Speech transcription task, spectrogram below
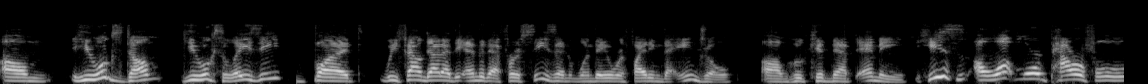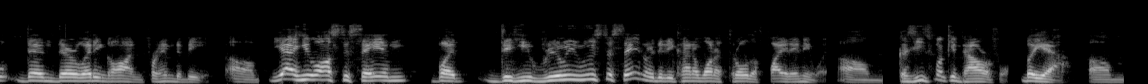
um, he looks dumb. He looks lazy, but we found out at the end of that first season when they were fighting the angel um, who kidnapped Emi, he's a lot more powerful than they're letting on for him to be. Um, yeah, he lost to Satan, but did he really lose to Satan or did he kind of want to throw the fight anyway? Um, because he's fucking powerful. But yeah, um,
